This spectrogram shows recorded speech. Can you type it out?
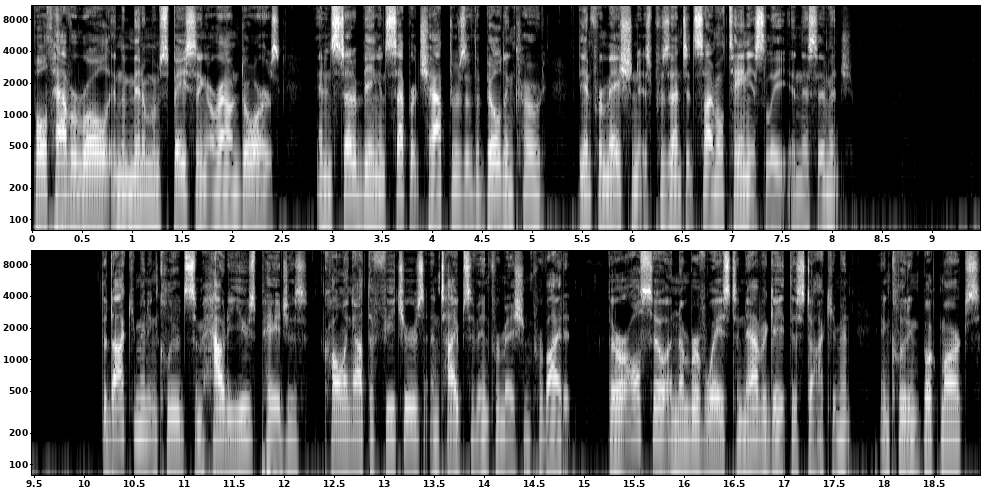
both have a role in the minimum spacing around doors, and instead of being in separate chapters of the building code, the information is presented simultaneously in this image. The document includes some how to use pages, calling out the features and types of information provided. There are also a number of ways to navigate this document, including bookmarks,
